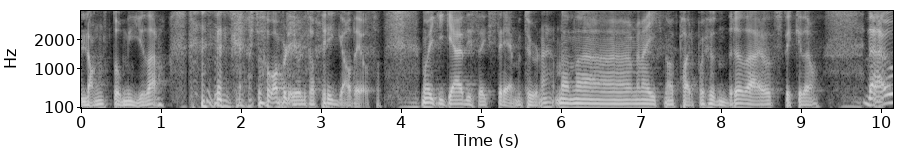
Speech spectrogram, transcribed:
langt og mye der, da. så man blir jo litt sånn trigga av det også. Nå gikk ikke jeg disse ekstreme turene, men, uh, men jeg gikk nå et par på hundre. Det er jo et stykke, det òg. Det er jo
